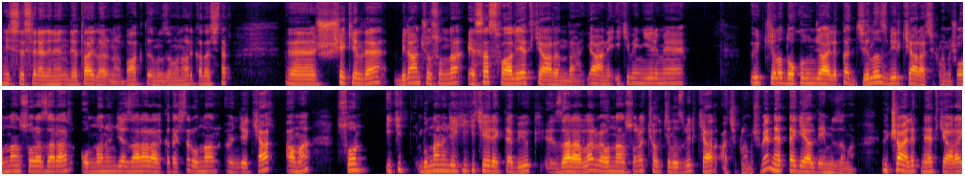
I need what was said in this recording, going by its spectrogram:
Hisse senedinin detaylarına baktığımız zaman arkadaşlar e, şu şekilde bilançosunda esas faaliyet karında yani 2020 3 yılı 9. aylıkta cılız bir kar açıklamış. Ondan sonra zarar, ondan önce zarar arkadaşlar, ondan önce kar ama son iki bundan önceki iki çeyrekte büyük e, zararlar ve ondan sonra çok cılız bir kar açıklamış ve nette geldiğimiz zaman 3 aylık net kara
